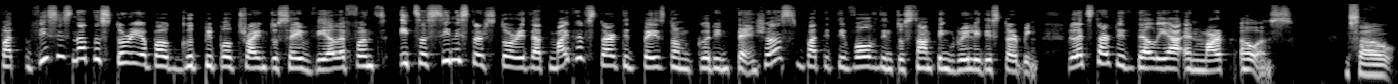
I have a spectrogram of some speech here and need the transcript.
But this is not a story about good people trying to save the elephants. It's a sinister story that might have started based on good intentions, but it evolved into something really disturbing. Let's start with Delia and Mark Owens. So,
